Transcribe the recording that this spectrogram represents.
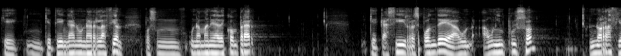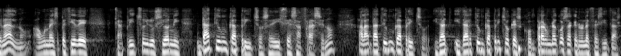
que, tengan una relación, pues una manera de comprar que casi responde a un, a un impulso no racional, ¿no? A una especie de capricho, ilusión y date un capricho, se dice esa frase, ¿no? Ahora date un capricho y, darte un capricho que es comprar una cosa que no necesitas.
